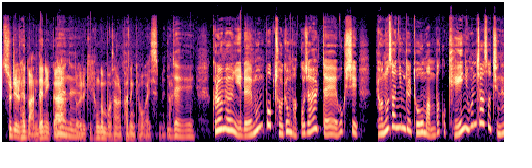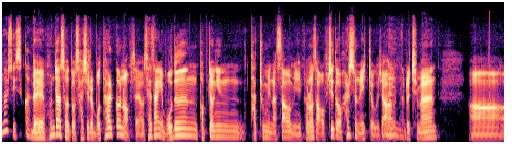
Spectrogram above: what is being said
수리를 해도 안 되니까 네, 네. 또 이렇게 현금 보상을 받은 경우가 있습니다. 네. 그러면 이 레몬법 적용 받고자 할 때 혹시 변호사님들 도움 안 받고 개인이 혼자서 진행할 수 있을까요? 네, 혼자서도 사실을 못할 건 없어요. 세상의 모든 법적인 다툼이나 싸움이 변호사 없이도 할 수는 있죠, 그죠? 네네. 그렇지만 어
